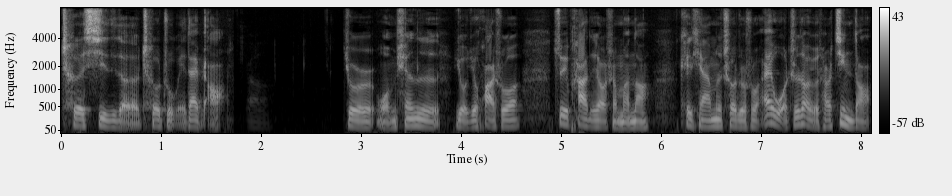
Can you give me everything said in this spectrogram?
车系的车主为代表。就是我们圈子有句话说，最怕的叫什么呢？KTM 的车主说：“哎，我知道有条近道，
